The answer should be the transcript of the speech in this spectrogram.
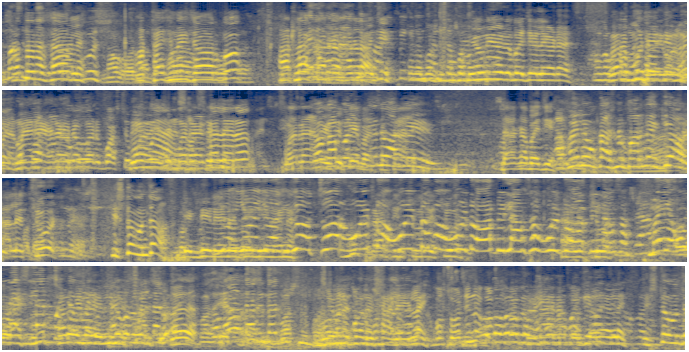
सत्र साल अठाइसमै छ अर्को आठ लाख पचास हजार एउटै बुझाइदिनु बस्छु। डाका बजी। आफैले उकास्नु पर्ने के हो? साले चोर त्यस्तो हुन्छ? एक दिन यो होइन यो दुई दिन यो होइन। यो चोर उल्टो उल्टोको उल्टो अर्डी लाउँछ उल्टो अर्डी लाउँछ। मैले उन्नाइस लाख त्यस्तो हुन्छ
